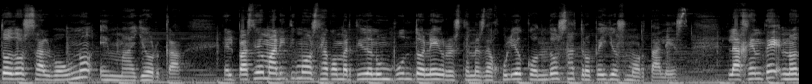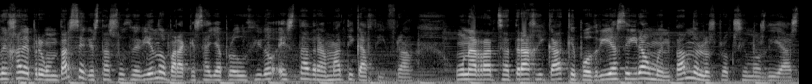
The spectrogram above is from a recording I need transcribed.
todos salvo uno en Mallorca. El paseo marítimo se ha convertido en un punto negro este mes de julio con dos atropellos mortales. La gente no deja de preguntarse qué está sucediendo para que se haya producido esta dramática cifra. Una racha trágica que podría seguir aumentando en los próximos días.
